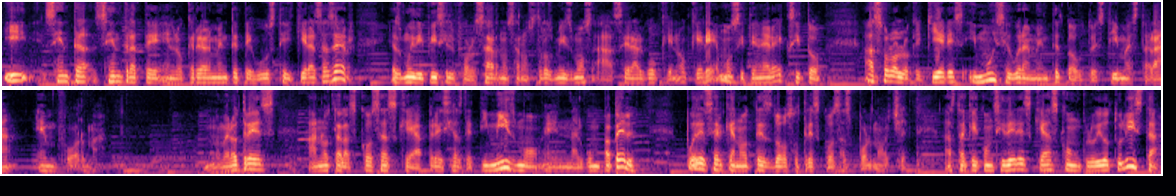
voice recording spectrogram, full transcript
y céntrate en lo que realmente te guste y quieras hacer. Es muy difícil forzarnos a nosotros mismos a hacer algo que no queremos y tener éxito. Haz solo lo que quieres y muy seguramente tu autoestima estará en forma. Número 3. Anota las cosas que aprecias de ti mismo en algún papel. Puede ser que anotes dos o tres cosas por noche, hasta que consideres que has concluido tu lista.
